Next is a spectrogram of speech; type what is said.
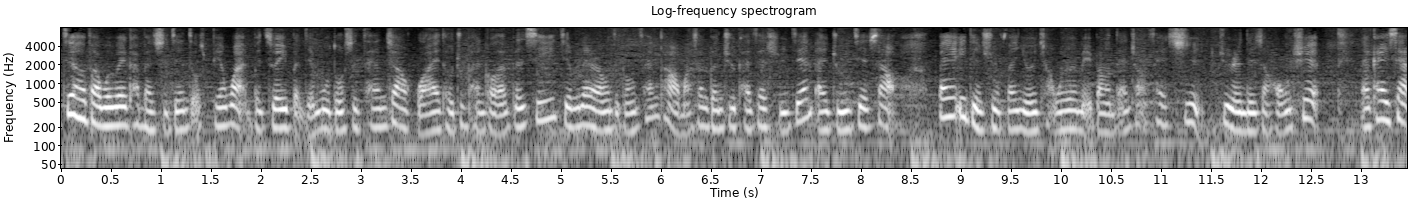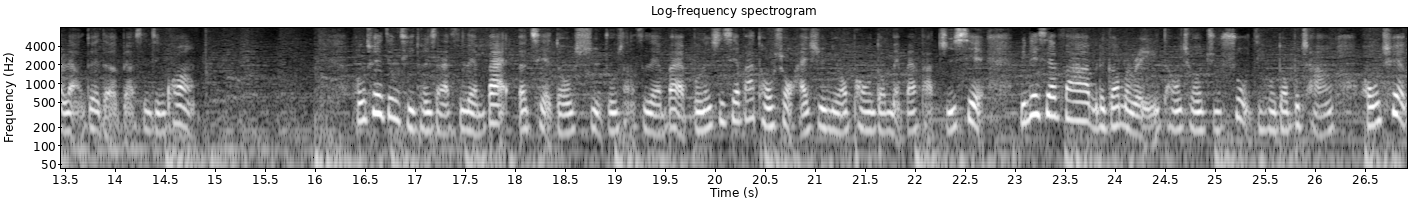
结合法微微开盘时间总是偏晚，所以本节目多是参照国外投注盘口来分析，节目内容仅供参考。马上根据开赛时间来逐一介绍。半夜一点十五分有一场微微美棒单场赛事，巨人对上红雀，来看一下两队的表现情况。红雀近期吞下了四连败，而且都是主场四连败，不论是先发投手还是牛棚都没办法止血。明天先发 Montgomery 投球局数几乎都不长，红雀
